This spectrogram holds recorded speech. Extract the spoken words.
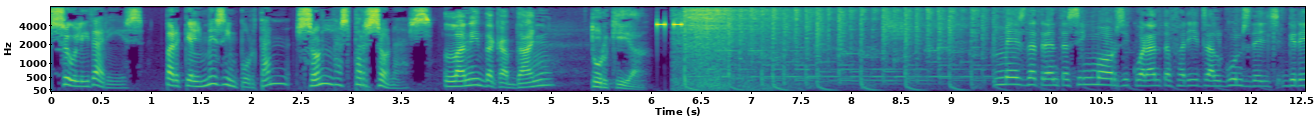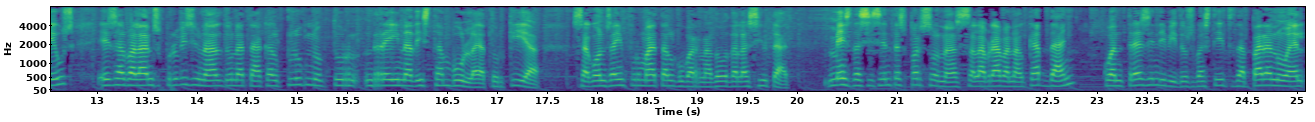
Solidaris, perquè el més important són les persones. La nit de cap d'any, Turquia. Més de 35 morts i 40 ferits, alguns d'ells greus, és el balanç provisional d'un atac al club nocturn Reina d'Istanbul, a Turquia, segons ha informat el governador de la ciutat. Més de 600 persones celebraven el cap d'any quan tres individus vestits de Pare Noel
